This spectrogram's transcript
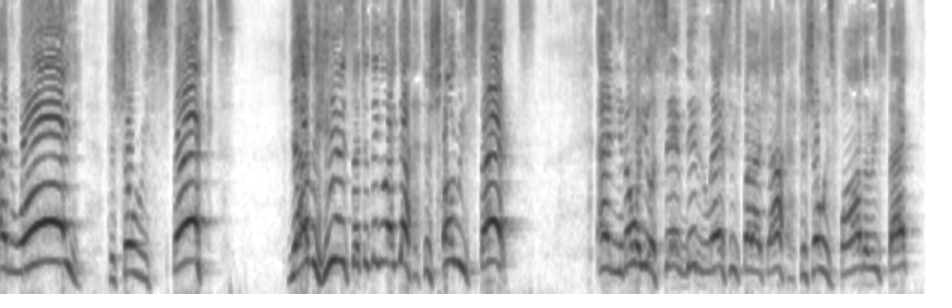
And why? To show respect. You ever hear such a thing like that? To show respect. And you know what Yosef did in last week's parasha to show his father respect?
